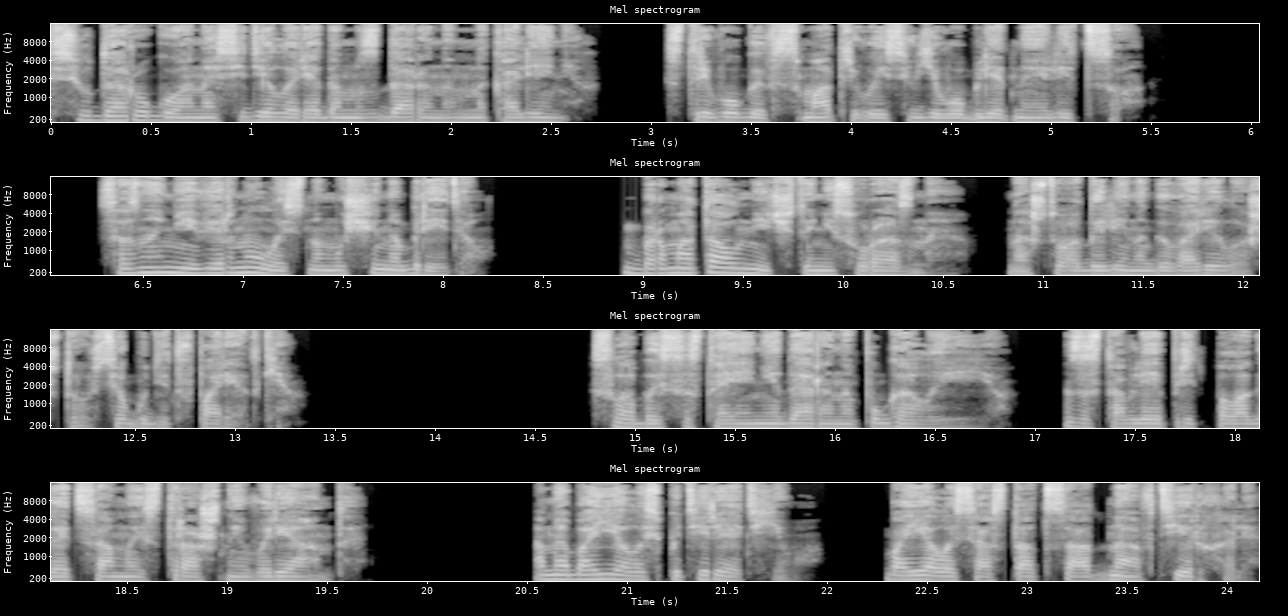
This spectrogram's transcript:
Всю дорогу она сидела рядом с Дарреном на коленях, с тревогой всматриваясь в его бледное лицо. Сознание вернулось, но мужчина бредил. Бормотал нечто несуразное, на что Аделина говорила, что все будет в порядке. Слабое состояние Дара напугало ее, заставляя предполагать самые страшные варианты. Она боялась потерять его, боялась остаться одна в Тирхоле,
